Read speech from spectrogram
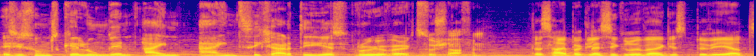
es ist uns gelungen, ein einzigartiges Rührwerk zu schaffen. Das Hyperclassic Rührwerk ist bewährt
